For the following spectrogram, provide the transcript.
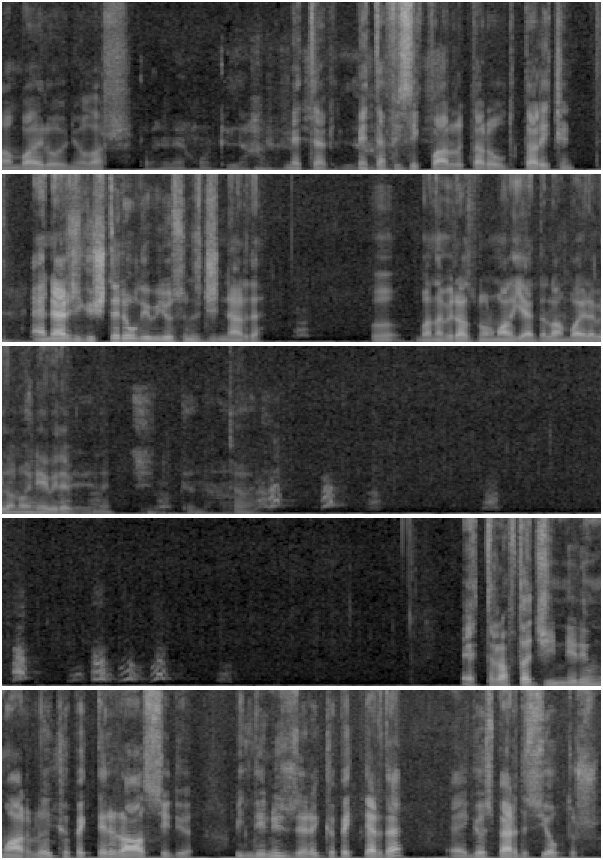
Lambayla oynuyorlar. Meta, metafizik varlıklar oldukları için enerji güçleri oluyor biliyorsunuz cinlerde. Bu bana biraz normal geldi lambayla bilen oynayabilmek. Tamam. Etrafta cinlerin varlığı köpekleri rahatsız ediyor. Bildiğiniz üzere köpeklerde e, göz perdesi yoktur.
